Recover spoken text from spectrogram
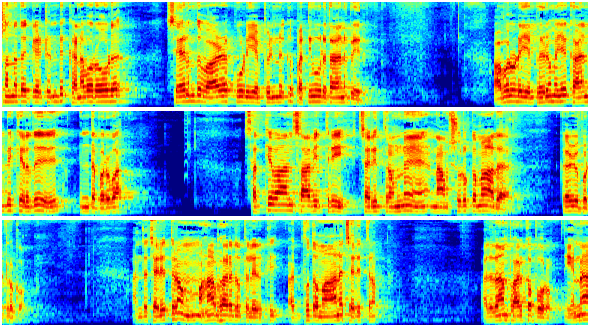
சொன்னதை கேட்டுண்டு கணவரோடு சேர்ந்து வாழக்கூடிய பெண்ணுக்கு பதிவிரதான்னு பேர். அவளுடைய பெருமையை காண்பிக்கிறது இந்த பருவா. சத்யவான் சாவித்ரி சரித்திரம்னு நாம் சுருக்கமாக அதை கேள்விப்பட்டிருக்கோம். அந்த சரித்திரம் மகாபாரதத்தில் இருக்குது அற்புதமான சரித்திரம். அதுதான் பார்க்க போகிறோம் ஏன்னா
